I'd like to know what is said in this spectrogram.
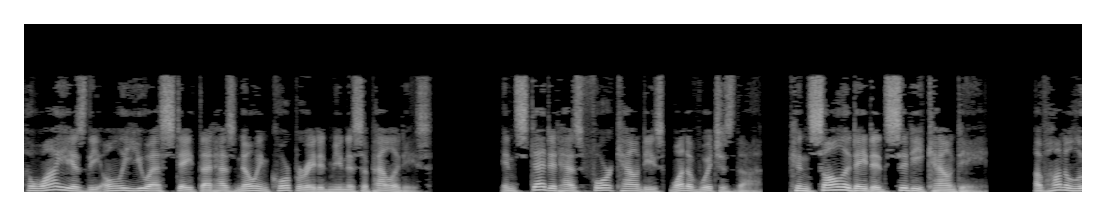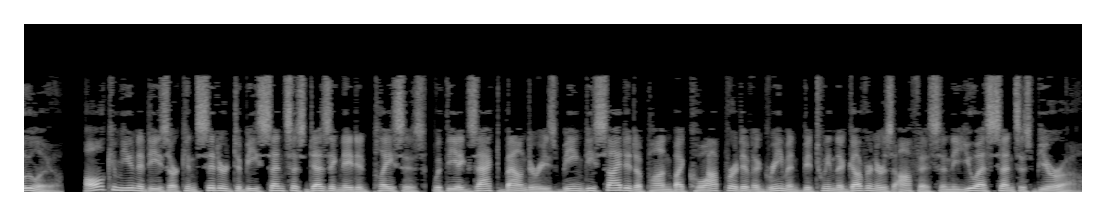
Hawaii is the only U.S. state that has no incorporated municipalities. Instead it has four counties, one of which is the "'Consolidated City County' of Honolulu. All communities are considered to be census-designated places, with the exact boundaries being decided upon by cooperative agreement between the Governor's Office and the U.S. Census Bureau.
